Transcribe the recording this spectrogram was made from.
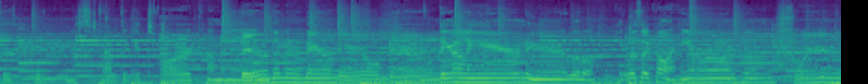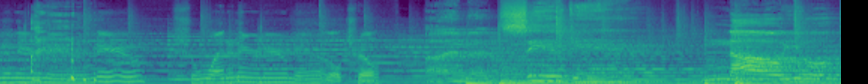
The, the, used to have the guitar coming in. Down, down, down, down, down, down. Down there, there, a little what's that called? A hammer on or something? Little trill. I'm at sea again. Now you're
